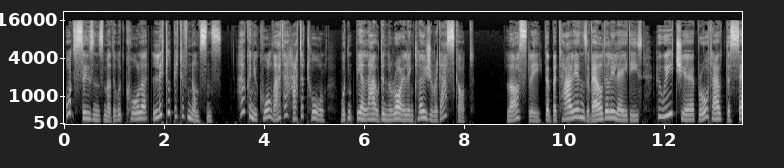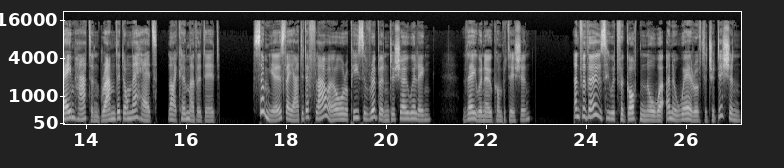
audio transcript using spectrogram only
What Susan's mother would call a little bit of nonsense. How can you call that a hat at all? Wouldn't be allowed in the royal enclosure at Ascot. Lastly, the battalions of elderly ladies who each year brought out the same hat and rammed it on their heads like her mother did. Some years they added a flower or a piece of ribbon to show willing. They were no competition. And for those who had forgotten or were unaware of the tradition,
